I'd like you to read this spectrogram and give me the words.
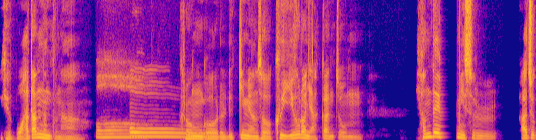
이게 와닿는구나 어, 오. 그런 거를 느끼면서 그 이후로는 약간 좀 현대 미술 아주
